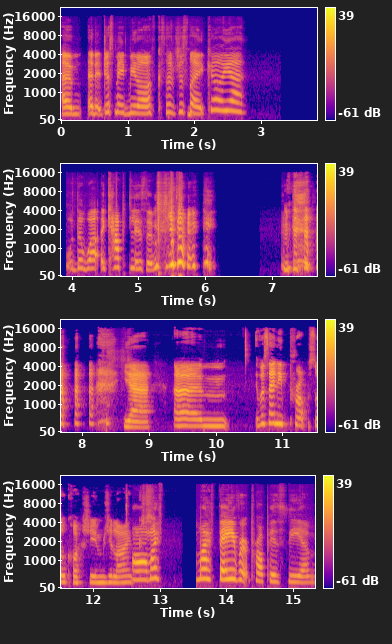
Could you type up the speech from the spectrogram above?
Um, and it just made me laugh because I'm just like, oh yeah, the what capitalism, you know? yeah. Um. Was there any props or costumes you liked? Oh my, my favorite prop is the um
